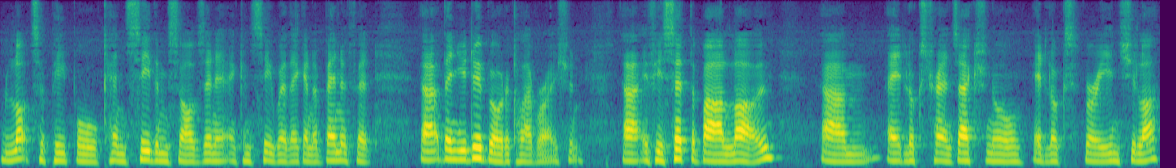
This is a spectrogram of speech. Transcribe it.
lots of people can see themselves in it and can see where they're going to benefit, uh, then you do build a collaboration. Uh, if you set the bar low, um, it looks transactional, it looks very insular.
